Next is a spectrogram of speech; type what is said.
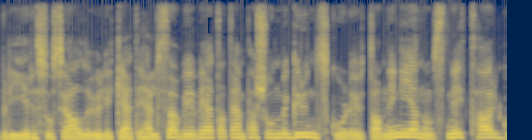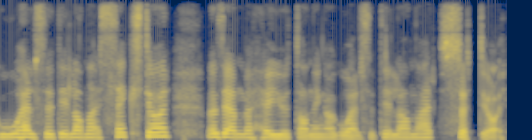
blir sosial ulikhet i helse. Vi vet at en person med grunnskoleutdanning i gjennomsnitt har god helse til han er 60 år, mens en med høy utdanning har god helse til han er 70 år.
